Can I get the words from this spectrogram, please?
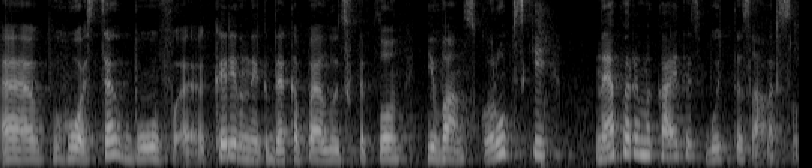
е, в гостях був е, керівник ДКП Луцьк Тепло Іван Скорубський. Не перемикайтесь, будьте заверсом.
